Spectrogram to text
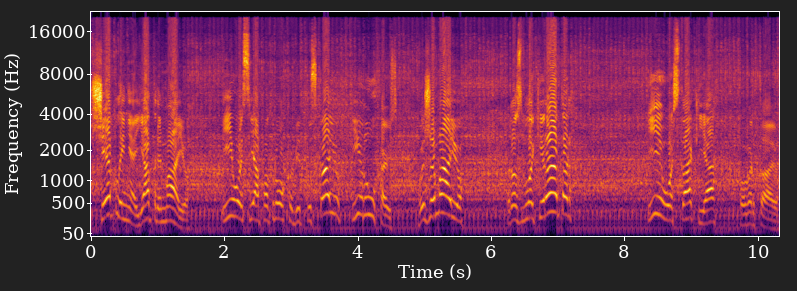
щеплення я тримаю. І ось я потроху відпускаю і рухаюсь. Вижимаю розблокіратор і ось так я повертаю.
